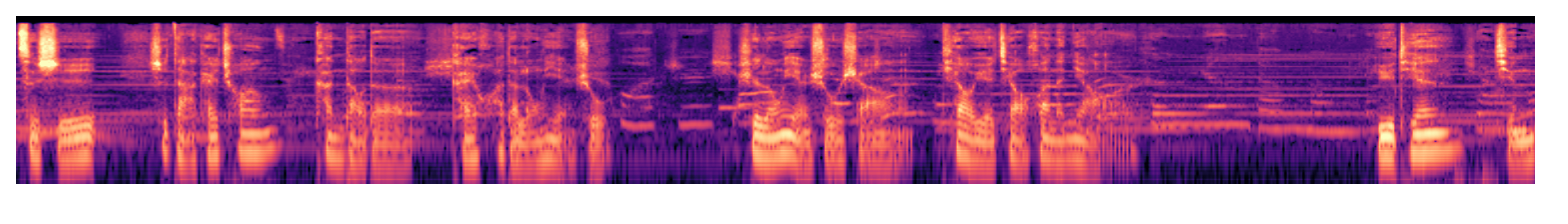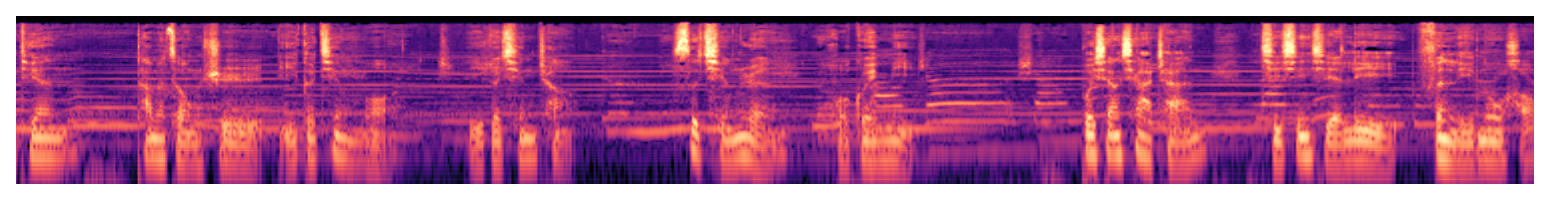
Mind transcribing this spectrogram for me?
此时是打开窗看到的开花的龙眼树，是龙眼树上跳跃叫唤的鸟儿。雨天、晴天，它们总是一个静默，一个清唱，似情人或闺蜜，不相下缠，齐心协力，奋力怒吼。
